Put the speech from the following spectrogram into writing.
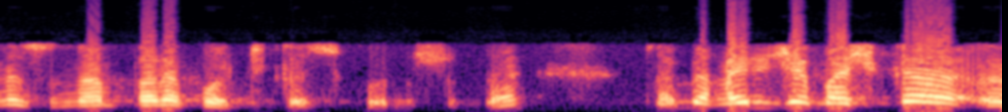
en azından para politikası konusunda. Tabii ayrıca başka e,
